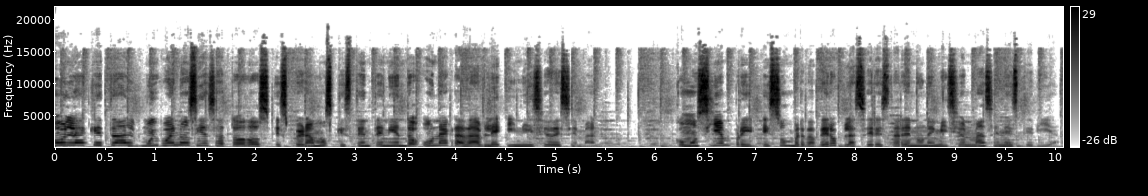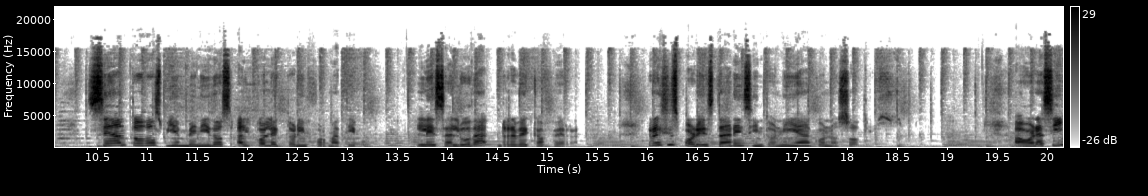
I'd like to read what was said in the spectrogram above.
Hola, ¿qué tal? Muy buenos días a todos. Esperamos que estén teniendo un agradable inicio de semana. Como siempre, es un verdadero placer estar en una emisión más en este día. Sean todos bienvenidos al Colector Informativo. Les saluda Rebeca Ferra. Gracias por estar en sintonía con nosotros. Ahora sí,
